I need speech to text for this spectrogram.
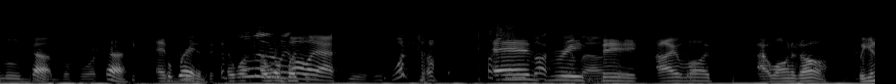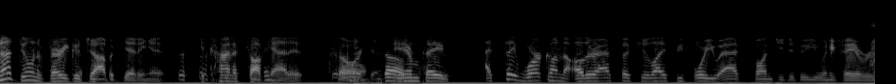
smoothed Yeah. out before?" Yeah, and to win. That's I want- I want literally all I asked you. What the fuck are you talking about? Everything. I want. I want it all. But you're not doing a very good job of getting it. You kind of suck at it. So work. No. I'd say I'd say work on the other aspects of your life before you ask Bungie to do you any favors.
